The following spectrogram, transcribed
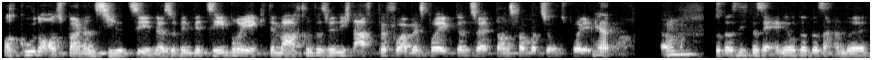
auch gut ausbalanciert sind. Also wenn wir zehn Projekte machen, dass wir nicht acht Performance-Projekte und zwei Transformationsprojekte ja. machen. Ja? Mhm. Sodass nicht das eine oder das andere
